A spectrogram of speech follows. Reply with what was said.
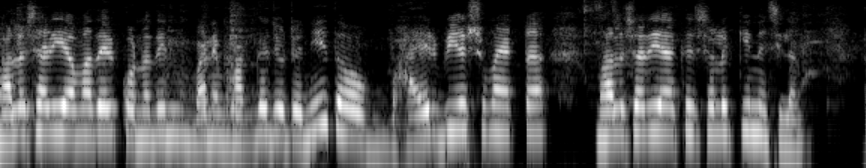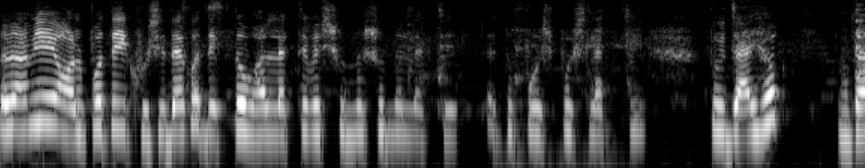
ভালো শাড়ি আমাদের কোনোদিন মানে ভাগ্যে জোটেনি, তো ভাইয়ের বিয়ের সময় একটা ভালো শাড়ি আগে সালে কিনেছিলাম। তবে আমি এই অল্পতেই খুশি। দেখো, দেখতেও ভালো লাগছে, বেশ সুন্দর সুন্দর লাগছে, একটু পুষ লাগছে। তো যাই হোক তা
